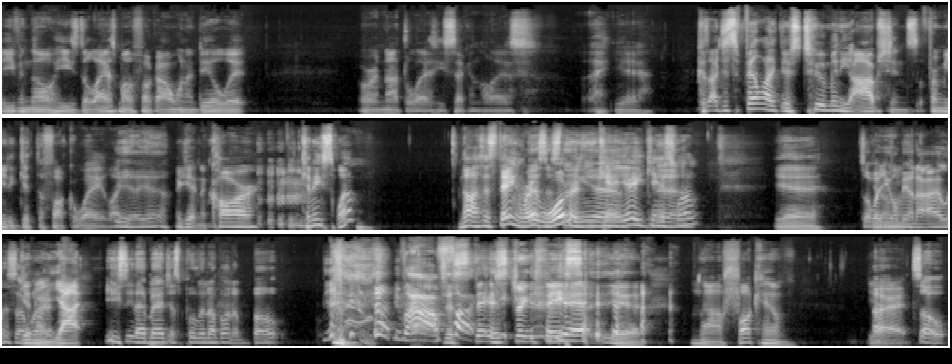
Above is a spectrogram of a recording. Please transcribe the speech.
Even though he's the last motherfucker I want to deal with, or not the last, he's second to last. Uh, yeah, because I just feel like there's too many options for me to get the fuck away. Like, yeah, yeah. I get in the car. Can he swim? No, it's his thing, right? That's Water. thing, He yeah. can't. Yeah, he can't Yeah. swim. Yeah, So what you gonna be on an island somewhere? Get on a yacht. You see that man just pulling up on a boat. He's like, ah, Just fuck. his straight face. Yeah. yeah. Nah, fuck him. Yeah. All right, so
